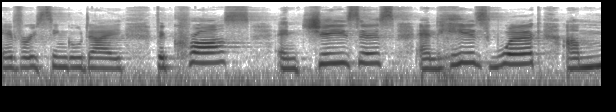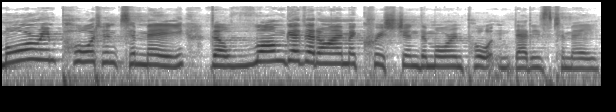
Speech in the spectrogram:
every single day. The cross and Jesus and His work are more important to me. The longer that I'm a Christian, the more important that is to me.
